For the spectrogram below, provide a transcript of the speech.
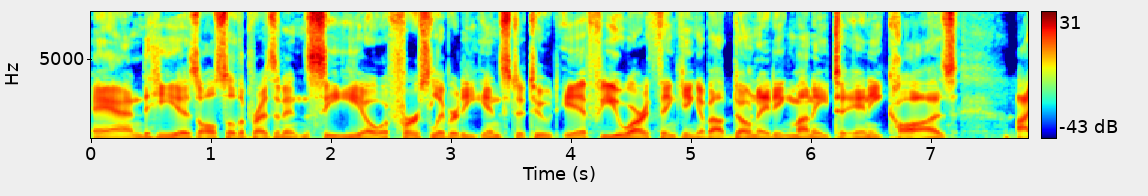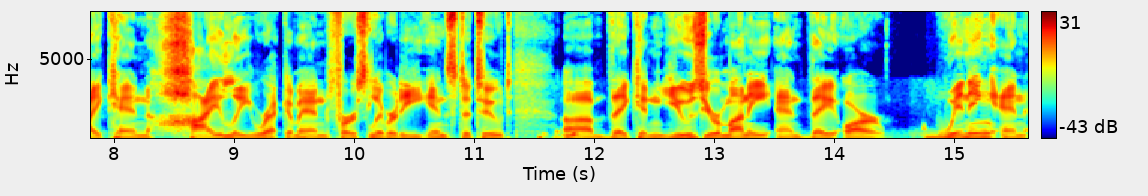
and he is also the president and CEO of First Liberty Institute. If you are thinking about donating money to any cause, I can highly recommend First Liberty Institute. Um, they can use your money, and they are winning and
